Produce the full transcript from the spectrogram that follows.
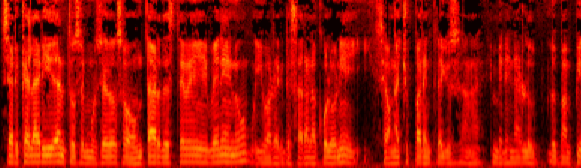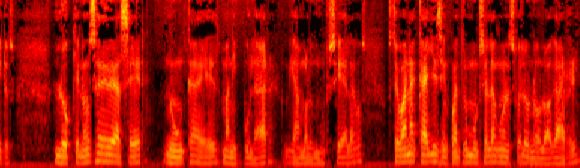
cerca de la herida, entonces el murciélago se va a untar de este veneno y va a regresar a la colonia y, se van a chupar entre ellos y se van a envenenar los, los vampiros. Lo que no se debe hacer nunca es manipular, digamos, los murciélagos. Usted va a la calle y se encuentra un murciélago en el suelo, no lo agarre.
